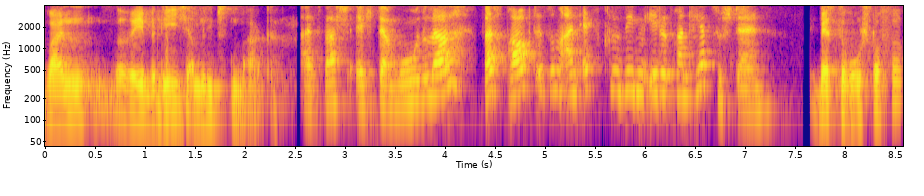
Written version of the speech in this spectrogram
Weinrebe, die ich am liebsten mag. Als waschechter Moseler, was braucht es, um einen exklusiven Edelbrand herzustellen? Beste Rohstoffe.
